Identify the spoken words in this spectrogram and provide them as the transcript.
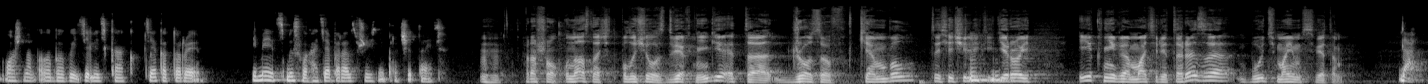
можно было бы выделить как те, которые имеет смысл хотя бы раз в жизни прочитать. Хорошо, у нас, значит, получилось две книги. Это Джозеф Кэмпбелл «Тысячеликий герой» и книга матери Терезы «Будь моим светом». Да,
